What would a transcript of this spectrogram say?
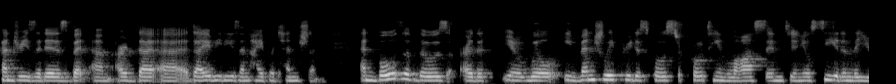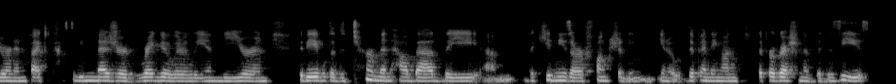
countries it is, but um, are di- uh, diabetes and hypertension. And both of those are the, you know, will eventually predispose to protein loss into, and you'll see it in the urine. In fact, it has to be measured regularly in the urine to be able to determine how bad the, um, the kidneys are functioning, you know, depending on the progression of the disease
